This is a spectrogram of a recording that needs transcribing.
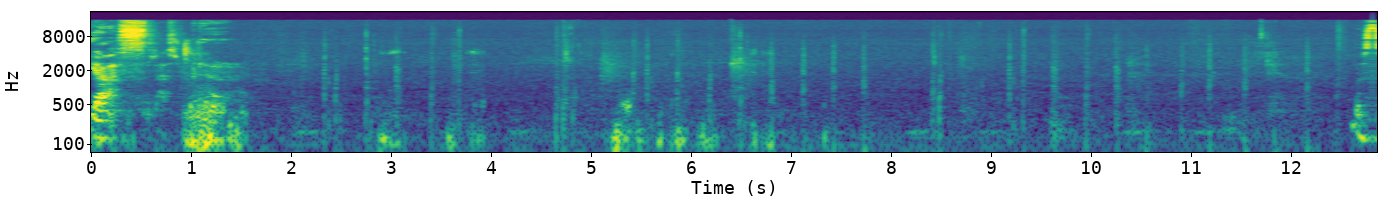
Yes, last winner. बस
